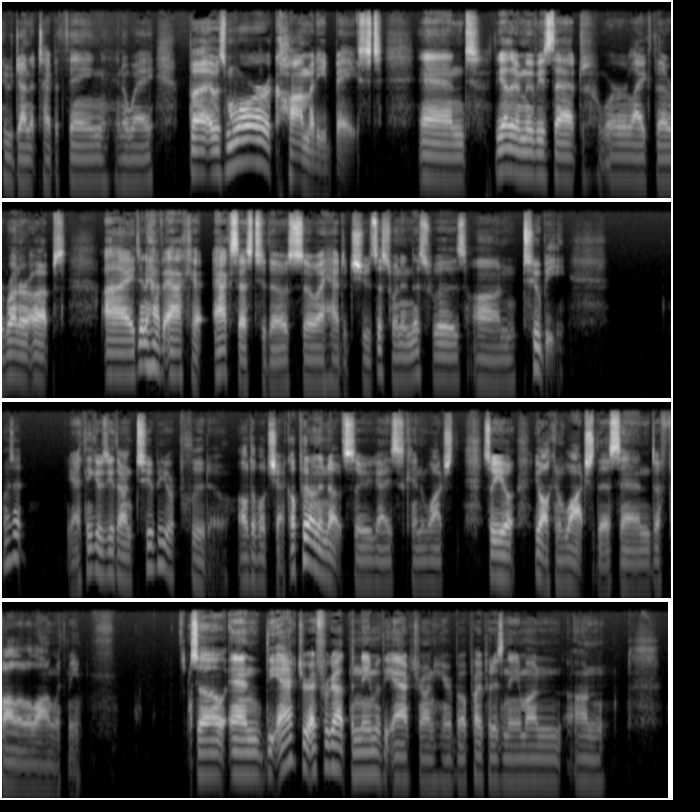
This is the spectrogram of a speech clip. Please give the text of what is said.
who done it type of thing in a way. But it was more comedy based. And the other movies that were like the runner ups, I didn't have ac- access to those, so I had to choose this one, and this was on Tubi. Was it? Yeah, I think it was either on Tubi or Pluto. I'll double check. I'll put it on the notes so you guys can watch, so you you all can watch this and uh, follow along with me. So, and the actor, I forgot the name of the actor on here, but I'll probably put his name on on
